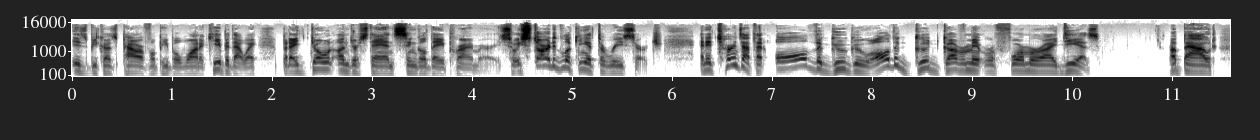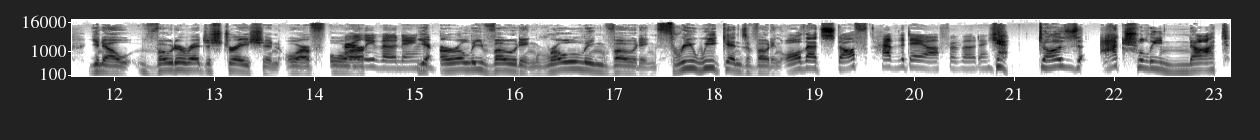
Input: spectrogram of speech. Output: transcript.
is because powerful people want to keep it that way, but I don't understand single day primaries. So I started looking at the research, and it turns out that all the goo goo, all the good government reformer ideas about you know voter registration or or Early voting. yeah early voting rolling voting three weekends of voting all that stuff Have the day off for voting. yeah does actually not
